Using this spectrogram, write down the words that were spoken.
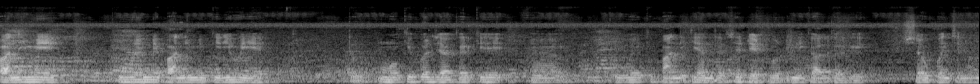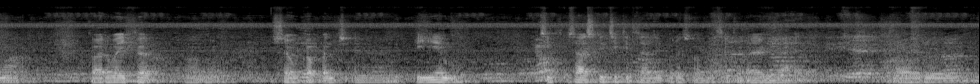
पानी में कुएँ में पानी में गिरी हुई है। तो मौके पर जाकर के अ, कुएँ के पानी के अंदर से डेड बॉडी निकाल करके शव पंचनामा कार्रवाई कर शव का पंच पीएम शासकीय चिकित्सालय पर परसवाड़ा से कराया गया है और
